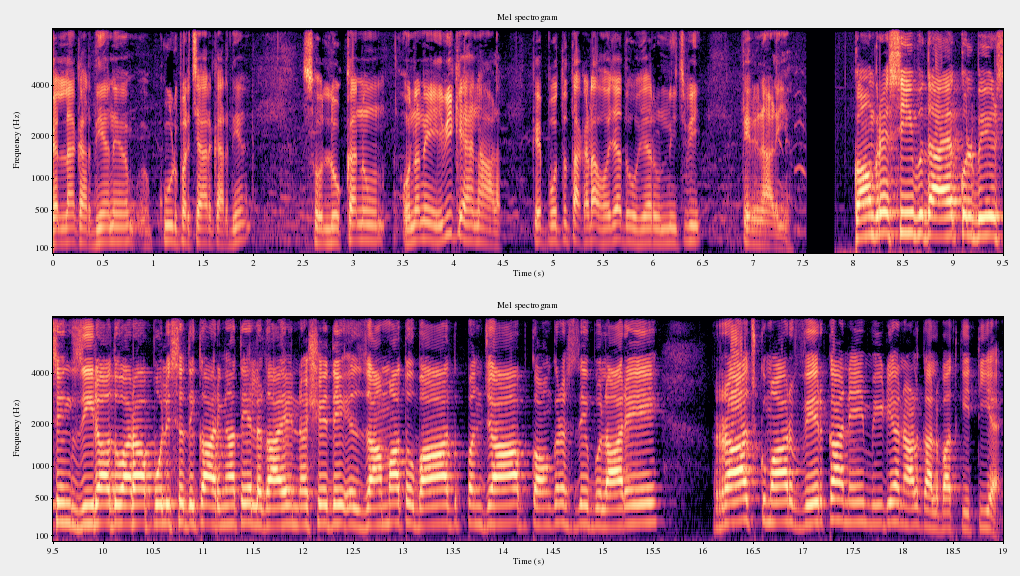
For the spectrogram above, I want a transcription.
ਗੱਲਾਂ ਕਰਦੀਆਂ ਨੇ, ਕੂੜ ਪ੍ਰਚਾਰ ਕਰਦੀਆਂ ਸੋ ਲੋਕਾਂ ਨੂੰ, ਉਹਨਾਂ ਨੇ ਇਹ ਵੀ ਕਿਹਾ ਨਾਲ ਕਿ ਪੁੱਤ ਤਕੜਾ ਹੋ ਜਾ 2019 ਚ ਵੀ ਤੇਰੇ ਨਾਲ ਹੀ ਆ। ਕਾਂਗਰਸੀ ਵਿਧਾਇਕ ਕੁਲਬੀਰ ਸਿੰਘ ਜ਼ੀਰਾ ਦੁਆਰਾ ਪੁਲਿਸ ਅਧਿਕਾਰੀਆਂ ਤੇ ਲਗਾਏ ਨਸ਼ੇ ਦੇ ਇਲਜ਼ਾਮਾਂ ਤੋਂ ਬਾਅਦ ਪੰਜਾਬ ਕਾਂਗਰਸ ਦੇ ਬੁਲਾਰੇ ਰਾਜਕੁਮਾਰ ਵੇਰਕਾ ਨੇ ਮੀਡੀਆ ਨਾਲ ਗੱਲਬਾਤ ਕੀਤੀ ਹੈ।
